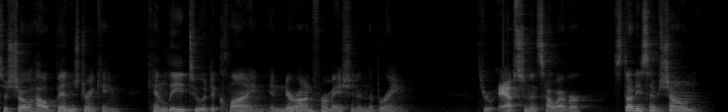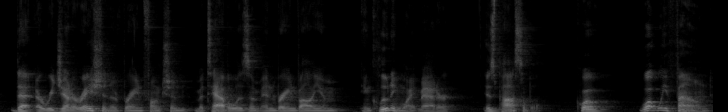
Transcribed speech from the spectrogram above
to show how binge drinking can lead to a decline in neuron formation in the brain. Through abstinence, however, studies have shown that a regeneration of brain function, metabolism, and brain volume, including white matter, is possible. Quote, What we found,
